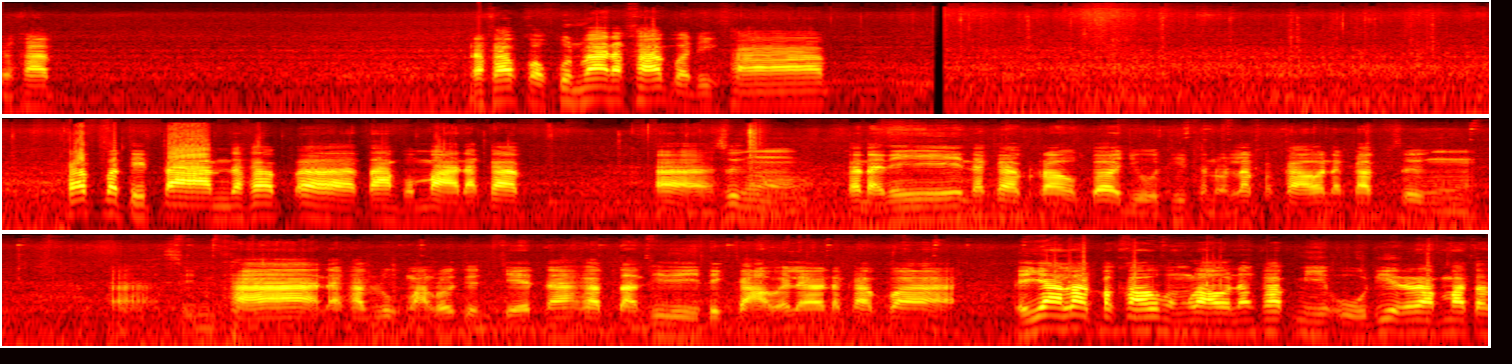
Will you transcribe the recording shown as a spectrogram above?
นะครับ นะครับ ขอบคุณมากนะครับสวัสดีครับ ครับมาติดตามนะครับตามผมมานะครับซึ่งขณะนี้นะครับเราก็อยู่ที่ถนนลาดประเขานะครับ ซึ่งสินค้านะครับลูกหมากรถยนต์เจ็ตนะครับ ตามที่ได้กล่าวไว้แล้วนะครับ ว่าในย่านลาดประเขาของเรานะครับ มีอู่ที่ได้รับมาตร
